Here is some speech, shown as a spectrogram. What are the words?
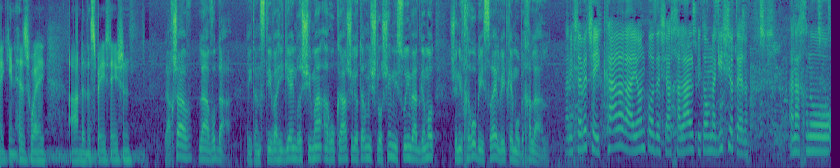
making his way onto the space station. ועכשיו, לעבודה. איתן סטיבה הגיע עם רשימה ארוכה של יותר מ-30 ניסויים והדגמות שנבחרו בישראל והתקיימו בחלל. אני חושבת שעיקר הרעיון פה זה שהחלל פתאום נגיש יותר. אנחנו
